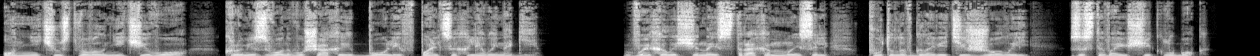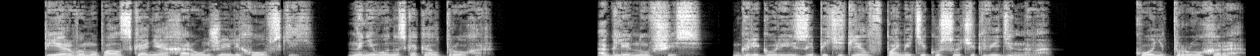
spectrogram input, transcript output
Он не чувствовал ничего, кроме звона в ушах и боли в пальцах левой ноги. Выхолощенная страхом мысль путала в голове тяжелый, застывающий клубок. Первым упал с коня Харунжий Лиховский. На него наскакал Прохор. Оглянувшись, Григорий запечатлел в памяти кусочек виденного. Конь Прохора,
